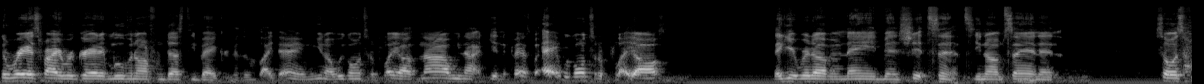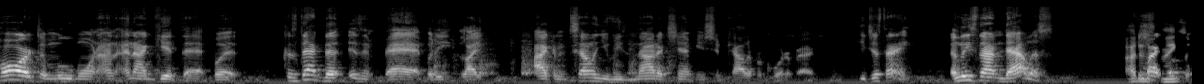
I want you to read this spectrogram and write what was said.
the Reds probably regretted moving on from Dusty Baker because it was like, dang, you know, we're going to the playoffs. Nah, we're not getting it past, but hey, we're going to the playoffs. They get rid of him. They ain't been shit since. You know what I'm saying? And so it's hard to move on, and, and I get that, but because Dak that isn't bad, but he like I can telling you, he's not a championship caliber quarterback. He just ain't. At least not in Dallas. I just think go,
